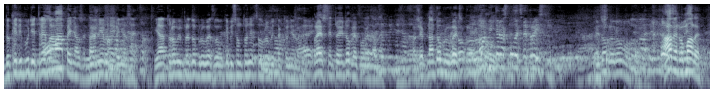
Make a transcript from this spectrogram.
dokedy bude treba. On má peniaze, Ja takže to nemám nie- peniaze. Ja to robím pre dobrú vec, lebo keby som to nechcel robiť, tak to nerobím. Presne, to je dobre povedané. A že na dobrú vec. By teraz povedzme pre istú. Amen, Romale.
